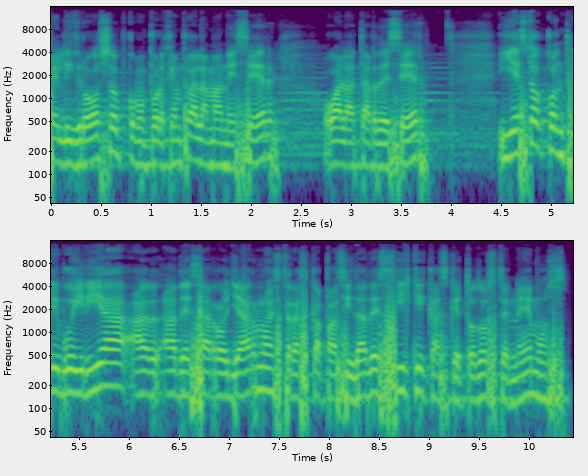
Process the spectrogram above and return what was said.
peligroso, como por ejemplo al amanecer o al atardecer. Y esto contribuiría a, a desarrollar nuestras capacidades psíquicas que todos tenemos.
